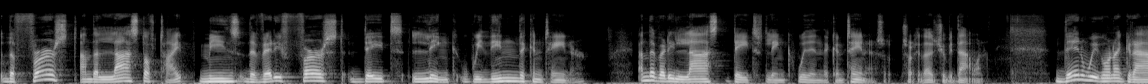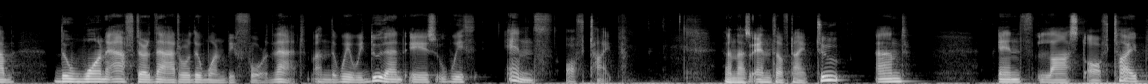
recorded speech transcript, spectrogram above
The first and the last of type means the very first date link within the container and the very last date link within the container. So sorry, that should be that one. Then we're going to grab the one after that or the one before that. And the way we do that is with nth of type. And that's nth of type 2 and nth last of type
